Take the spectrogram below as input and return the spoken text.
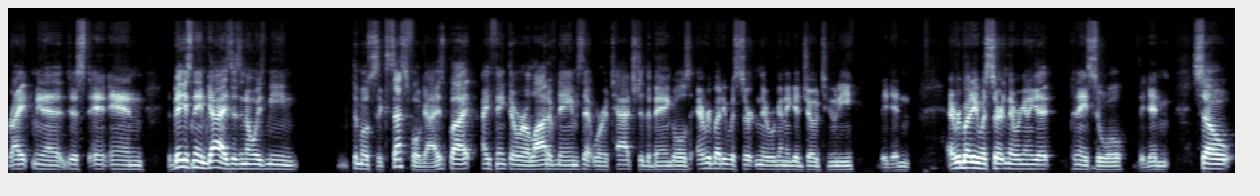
right? I mean, uh, just and, and the biggest name guys doesn't always mean the most successful guys, but I think there were a lot of names that were attached to the Bengals. Everybody was certain they were going to get Joe Thuney. They didn't. Everybody was certain they were going to get Penei Sewell. They didn't. So,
